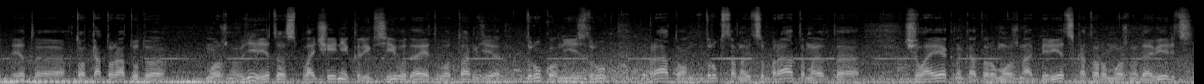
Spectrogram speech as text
– это тот, который оттуда можно в это сплочение коллектива, да, это вот там, где друг, он есть друг, брат, он вдруг становится братом, это человек, на которого можно опереться, которому можно довериться.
